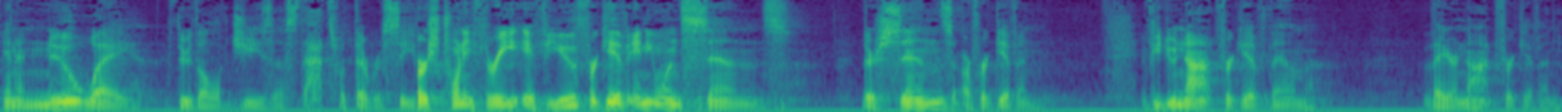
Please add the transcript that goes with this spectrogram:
in a new way through the love of Jesus. That's what they're receiving. Verse 23 If you forgive anyone's sins, their sins are forgiven. If you do not forgive them, they are not forgiven.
